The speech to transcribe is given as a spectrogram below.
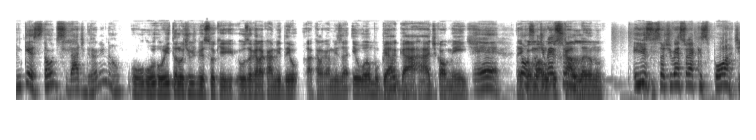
Em questão de cidade grande, não. O, o, o Ítalo é o tipo de pessoa que usa aquela camisa, eu, aquela camisa Eu amo BH radicalmente. É. É não, que é se o eu maluco tivesse um- escalando. Isso, se eu tivesse o EcoSport,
